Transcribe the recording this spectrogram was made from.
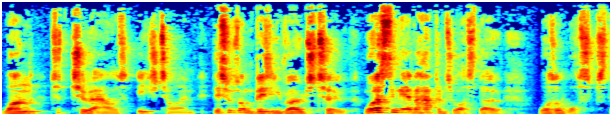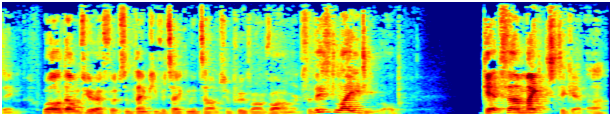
one to two hours each time. This was on busy roads too. Worst thing that ever happened to us, though, was a wasp sting. Well done for your efforts and thank you for taking the time to improve our environment. So this lady, Rob, gets her mates together,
